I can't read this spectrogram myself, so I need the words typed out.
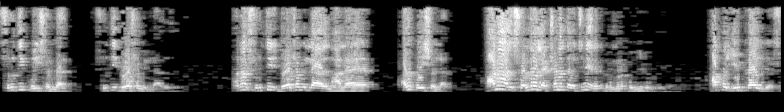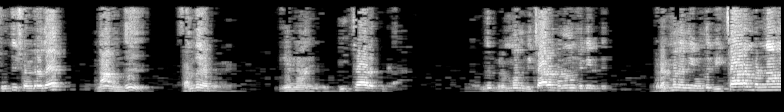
ஸ்ருதி பொய் சொல்லாது. ஸ்ருதி தோஷம் இல்லாதது ஆனா ஸ்ருதி தோஷம் இல்லாததுனால அது பொய் சொல்லாது. ஆனா அது சொல்ற லட்சணத்தை வச்சுன்னு எனக்கு பிரம்மனை புரிஞ்சுக்க முடியும் அப்ப இருக்கா இல்ல ஸ்ருதி சொல்றத நான் வந்து சந்தேகப்படுறேன். ஏன்னா எனக்கு விசாரத்துக்கா வந்து பிரம்மன் விசாரம் பண்ணணும்னு சொல்லியிருக்கு. பிரம்மனை நீ வந்து விசாரம் பண்ணாம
